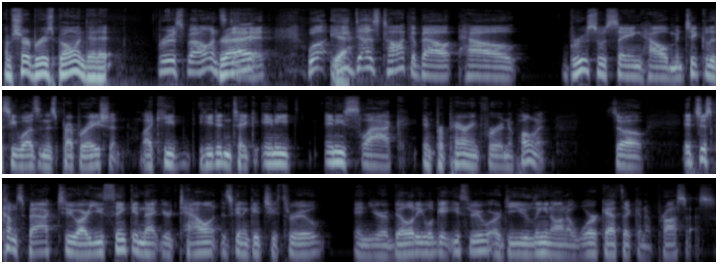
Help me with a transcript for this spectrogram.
I'm sure Bruce Bowen did it. Bruce Bowen's right? done it. Well, yeah. he does talk about how Bruce was saying how meticulous he was in his preparation. Like he he didn't take any any slack in preparing for an opponent. So it just comes back to are you thinking that your talent is going to get you through and your ability will get you through or do you lean on a work ethic and a process?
